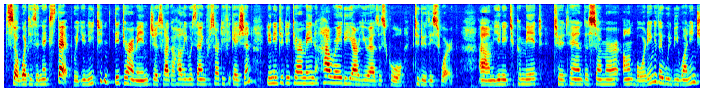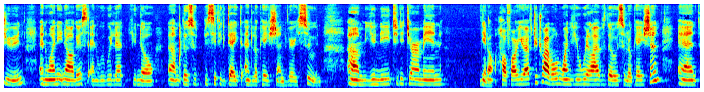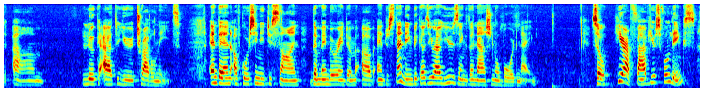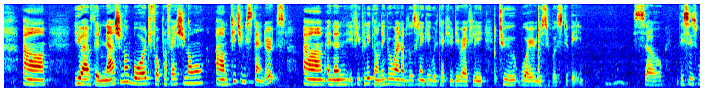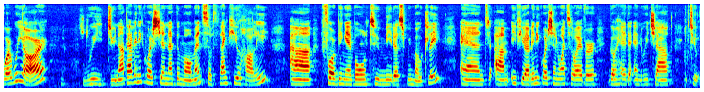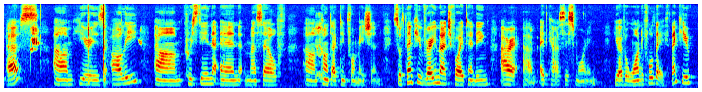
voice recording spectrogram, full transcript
So, what is the next step? Well, you need to determine, just like Holly was saying for certification, you need to determine how ready are you as a school to do this work. Um, you need to commit to attend the summer onboarding. There will be one in June and one in August, and we will let you know um, the specific date and location very soon. Um, you need to determine you know how far you have to travel when you will have those location and um, look at your travel needs. And then, of course, you need to sign the memorandum of understanding because you are using the national board name. So here are five useful links. Um, you have the National Board for Professional um, Teaching Standards. Um, and then if you click on every one of those links, it will take you directly to where you're supposed to be. Mm-hmm. So this is where we are. We do not have any question at the moment, so thank you, Holly, uh, for being able to meet us remotely. And um, if you have any question whatsoever, go ahead and reach out to us. Um, here is Holly, um, Christine, and myself. Um, contact information. So, thank you very much for attending our um, EdCast this morning. You have a wonderful day. Thank you.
